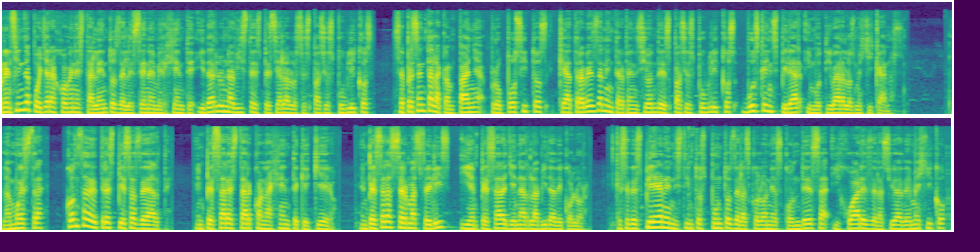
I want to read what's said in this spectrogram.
Con el fin de apoyar a jóvenes talentos de la escena emergente y darle una vista especial a los espacios públicos, se presenta la campaña Propósitos que a través de la intervención de espacios públicos busca inspirar y motivar a los mexicanos. La muestra consta de tres piezas de arte. Empezar a estar con la gente que quiero, empezar a ser más feliz y empezar a llenar la vida de color, que se despliegan en distintos puntos de las colonias Condesa y Juárez de la Ciudad de México,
